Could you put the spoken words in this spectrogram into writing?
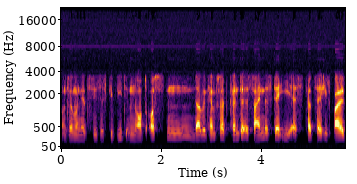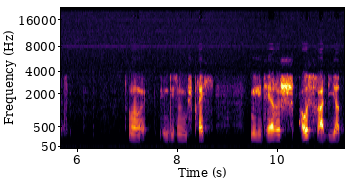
Und wenn man jetzt dieses Gebiet im Nordosten da bekämpft hat, könnte es sein, dass der IS tatsächlich bald in diesem Sprech militärisch ausradiert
